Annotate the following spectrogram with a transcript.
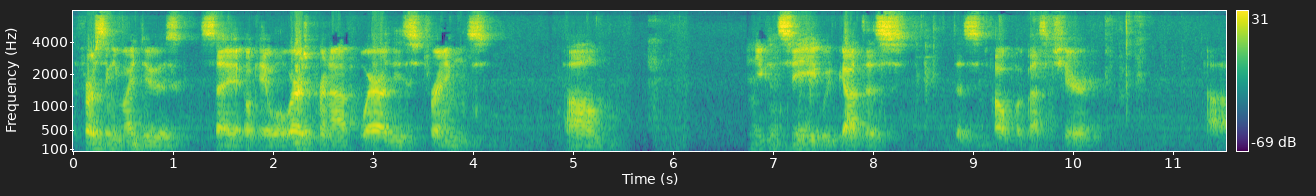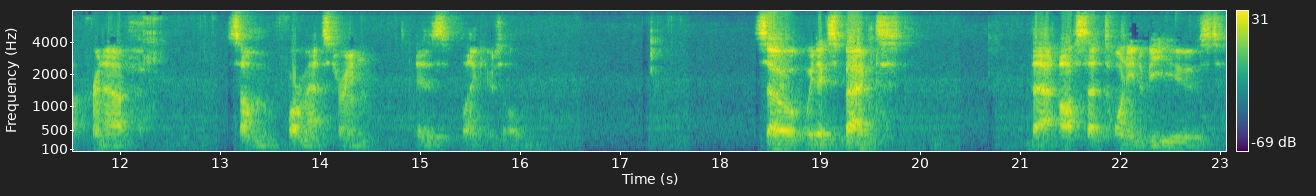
The first thing you might do is say, okay, well, where's printf? Where are these strings? Um, and you can see we've got this this output message here. Uh, printf, some format string is blank years old. So we'd expect that offset 20 to be used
